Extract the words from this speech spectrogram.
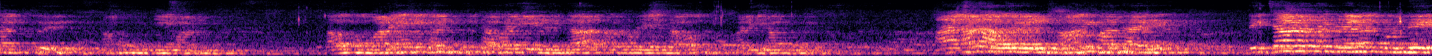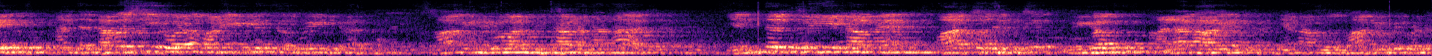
கற்பு ரொம்ப முக்கியமானது. அவங்க மனைவி கற்பு தவறி இருந்தால் அவருடைய தவம் வலிகாம போயிடும். அதனால அவர்கள் சுவாமி பார்த்தாரு பிச்சாடனை மேல கொண்டு அந்த தவசிகளோட மனைவியிடத்துல போயிருக்கிறார் சுவாமி நிர்வாண பிச்சாடனா எந்த துணி இல்லாம பார்ப்பதற்கு மிகவும் அழகாக இருக்கு ஏன்னா அவங்க சுவாமி எப்படிப்பட்ட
